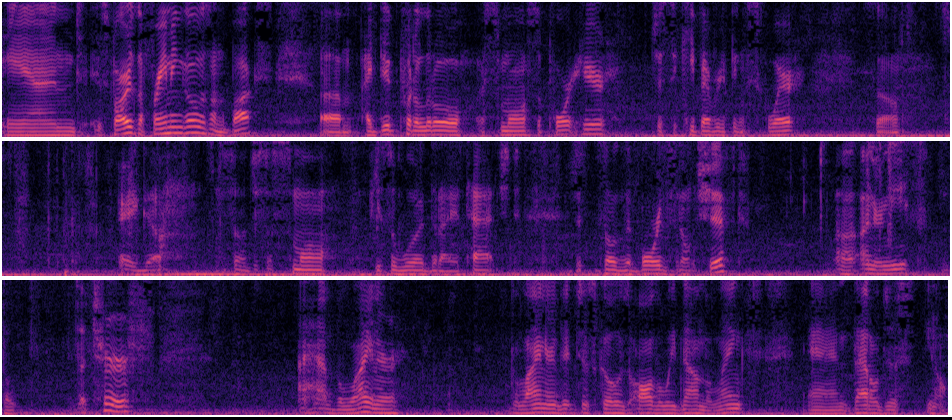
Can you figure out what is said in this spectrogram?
And as far as the framing goes on the box um, I did put a little a small support here just to keep everything square. So there you go. So just a small piece of wood that I attached just so the boards don't shift. Uh, underneath the, the turf, I have the liner, the liner that just goes all the way down the length and that'll just, you know,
